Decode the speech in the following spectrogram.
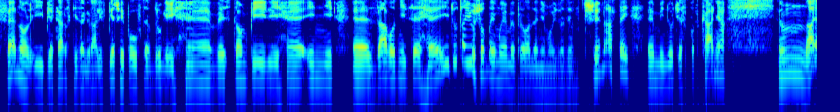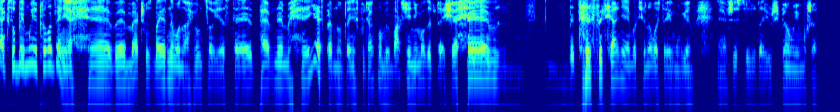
Fenol i Piekarski zagrali w pierwszej połówce, w drugiej wystąpili e, inni e, zawodnicy e, i tutaj już obejmujemy prowadzenie, moi drodzy, w 13 minucie spotkania. Mm, a jak obejmuje prowadzenie w meczu z Bayernem Monachium, co jest pewnym, jest pewną tutaj niespodzianką, wybaczcie, nie mogę tutaj się zbyt specjalnie emocjonować, tak jak mówiłem, wszyscy tutaj już śpią i muszę,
